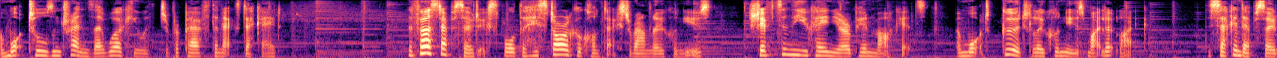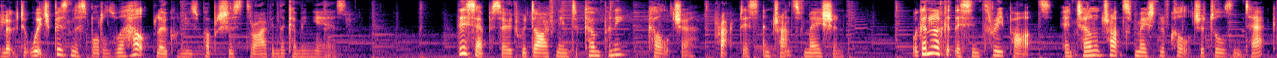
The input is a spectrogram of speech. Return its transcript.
and what tools and trends they're working with to prepare for the next decade. The first episode explored the historical context around local news, shifts in the UK and European markets, and what good local news might look like. The second episode looked at which business models will help local news publishers thrive in the coming years. This episode, we're diving into company, culture, practice, and transformation. We're going to look at this in three parts internal transformation of culture, tools, and tech,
